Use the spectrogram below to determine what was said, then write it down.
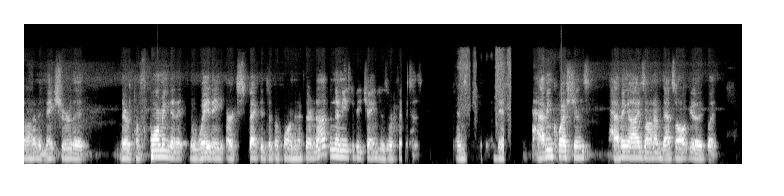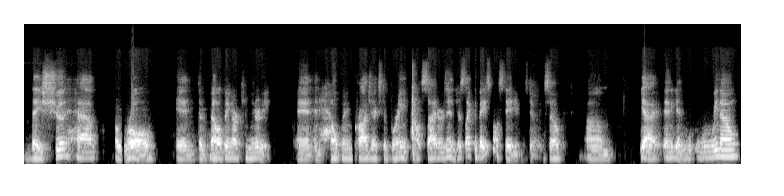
on them and make sure that they're performing the, the way they are expected to perform. And if they're not, then there needs to be changes or fixes. And then having questions, having eyes on them, that's all good, but they should have a role in developing our community and, and helping projects to bring outsiders in, just like the baseball stadium is doing. So, um, yeah, and again, we know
